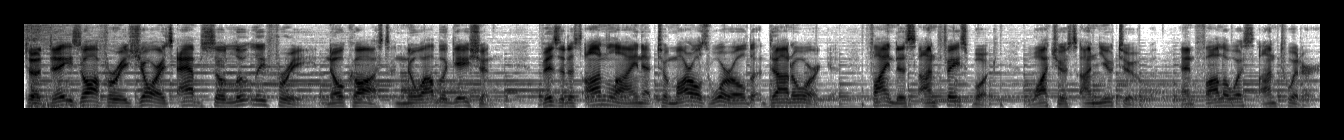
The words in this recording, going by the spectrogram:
Today's offer is yours absolutely free, no cost, no obligation. Visit us online at tomorrowsworld.org. Find us on Facebook, watch us on YouTube, and follow us on Twitter.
